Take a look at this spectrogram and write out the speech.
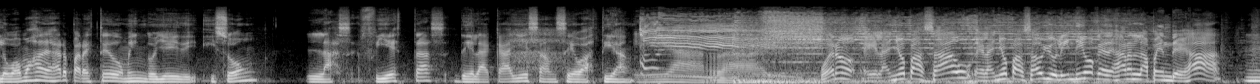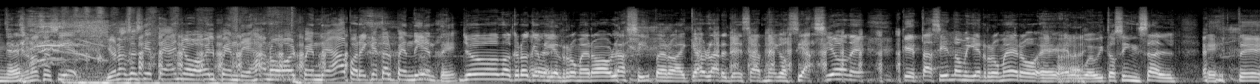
lo vamos a dejar para este domingo, JD. Y son las fiestas de la calle San Sebastián. Bueno, el año pasado, el año pasado Yulín dijo que dejaran la pendejada. Mm. Yo no sé si yo no sé si este año va a haber pendejada, no va a haber pendejada, pero hay que estar pendiente. Yo no creo que Miguel Romero habla así, pero hay que hablar de esas negociaciones que está haciendo Miguel Romero, eh, el huevito sin sal, este,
